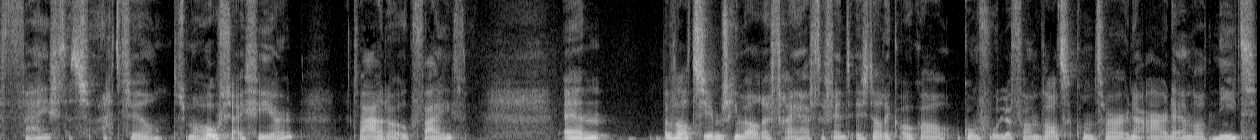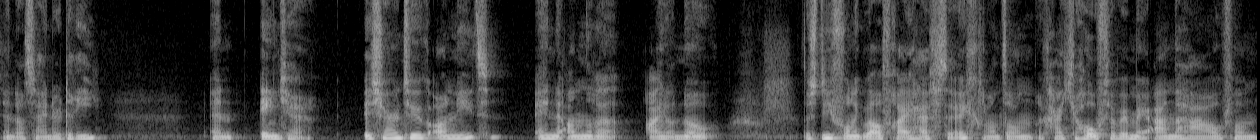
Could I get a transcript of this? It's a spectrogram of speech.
vijf, dat is echt veel. Dus mijn hoofd zei vier. Het waren er ook vijf. En wat je misschien wel vrij heftig vindt, is dat ik ook al kon voelen van wat komt er naar aarde en wat niet. En dat zijn er drie. En eentje is er natuurlijk al niet. En de andere, I don't know. Dus die vond ik wel vrij heftig. Want dan gaat je hoofd er weer mee aan de haal van...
